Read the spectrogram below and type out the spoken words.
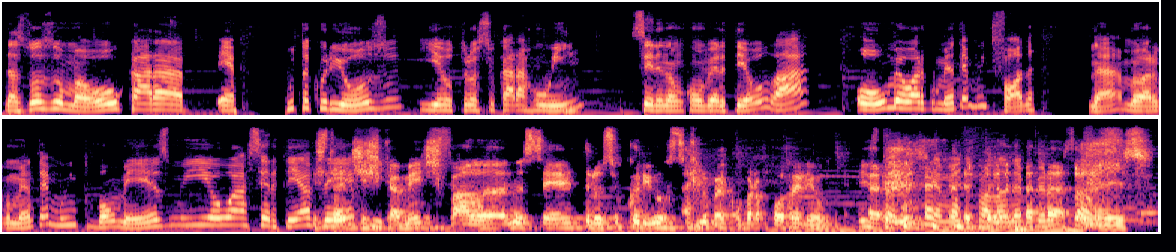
das duas, uma. Ou o cara é puta curioso e eu trouxe o cara ruim, se ele não converteu lá, ou o meu argumento é muito foda. Né? Meu argumento é muito bom mesmo e eu acertei a ver. Estatisticamente falando, você trouxe o curioso que não vai comprar porra nenhuma. Estatisticamente falando, é a primeira opção. É isso.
